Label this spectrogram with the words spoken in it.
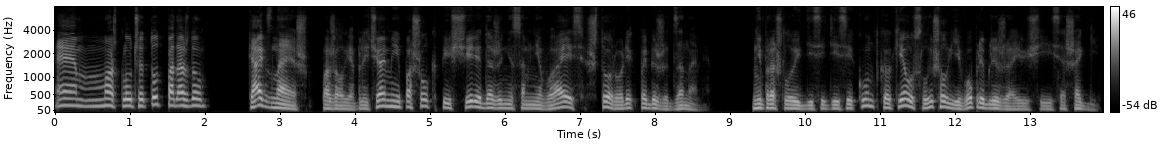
«Эм, может, лучше тут подожду?» «Как знаешь», – пожал я плечами и пошел к пещере, даже не сомневаясь, что Рорик побежит за нами. Не прошло и десяти секунд, как я услышал его приближающиеся шаги.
